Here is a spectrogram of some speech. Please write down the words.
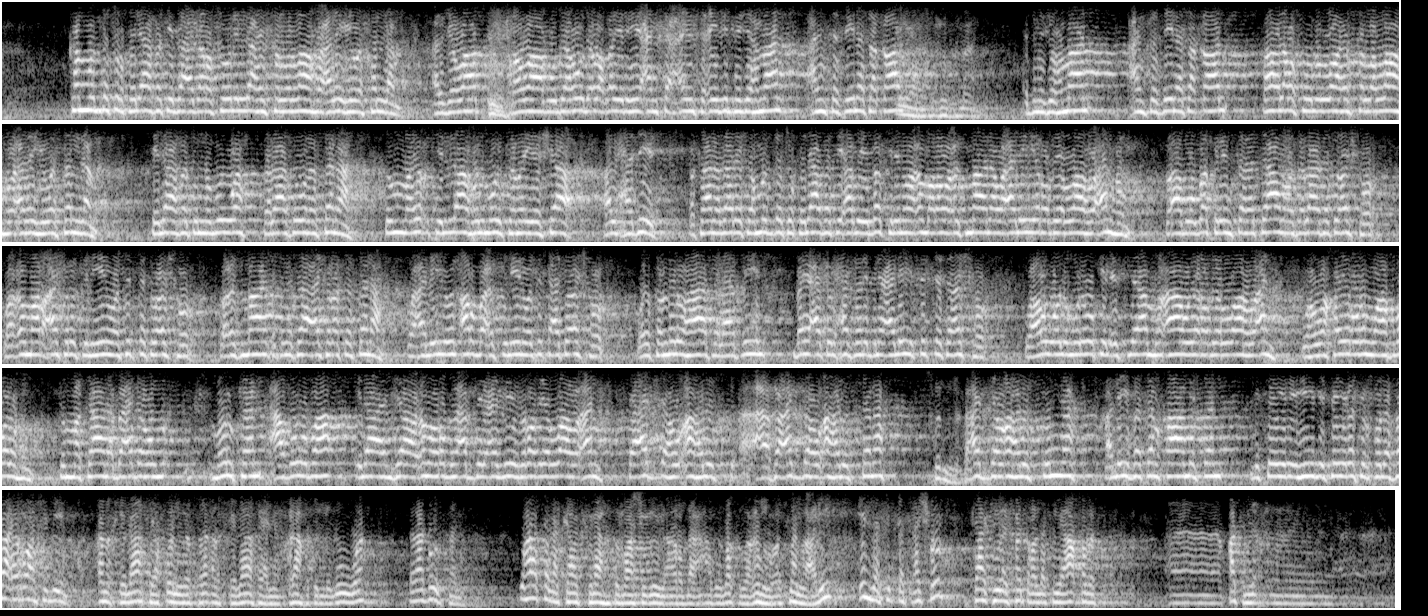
كم مدة الخلافة بعد رسول الله صلى الله عليه وسلم؟ الجواب روى أبو داود وغيره عن سعيد بن جهمان عن سفينة قال ابن جهمان عن سفينة قال قال رسول الله صلى الله عليه وسلم خلافة النبوة ثلاثون سنة ثم يؤتي الله الملك من يشاء. الحديث فكان ذلك مدة خلافة أبي بكر وعمر وعثمان وعلي رضي الله عنهم. فأبو بكر سنتان وثلاثة أشهر وعمر عشر سنين وستة أشهر وعثمان اثنتا عشرة سنة وعلي أربع سنين وتسعة أشهر ويكملها ثلاثين بيعة الحسن بن علي ستة أشهر وأول ملوك الإسلام معاوية رضي الله عنه وهو خيرهم وأفضلهم ثم كان بعده ملكا عضوضا إلى أن جاء عمر بن عبد العزيز رضي الله عنه فعده أهل فعده أهل السنة فعده أهل السنة خليفة خامسا لسيره بسيرة الخلفاء الراشدين. الخلاف يقول الخلافة يعني خلافة النبوة ثلاثون سنة. وهكذا كانت خلافة الراشدين الأربعة أبو بكر وعمر وعثمان وعلي إلا ستة أشهر كانت هي الفترة التي عاقبت قتل آه،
